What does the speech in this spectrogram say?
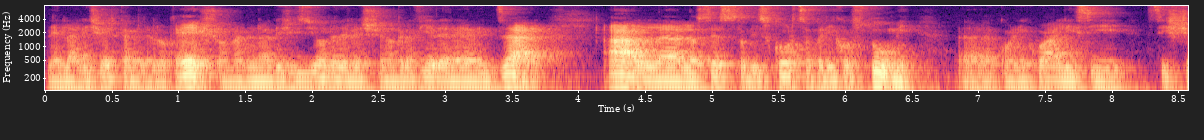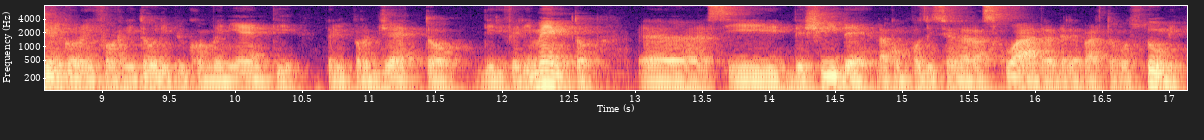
nella ricerca delle location, nella decisione delle scenografie da realizzare, allo stesso discorso per i costumi, eh, con i quali si, si scelgono i fornitori più convenienti per il progetto di riferimento, eh, si decide la composizione della squadra del reparto costumi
